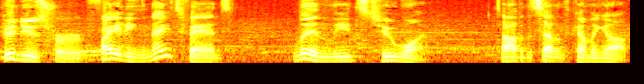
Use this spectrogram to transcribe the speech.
Good news for Fighting Knights fans. Lynn leads 2 1. Top of the seventh coming up.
